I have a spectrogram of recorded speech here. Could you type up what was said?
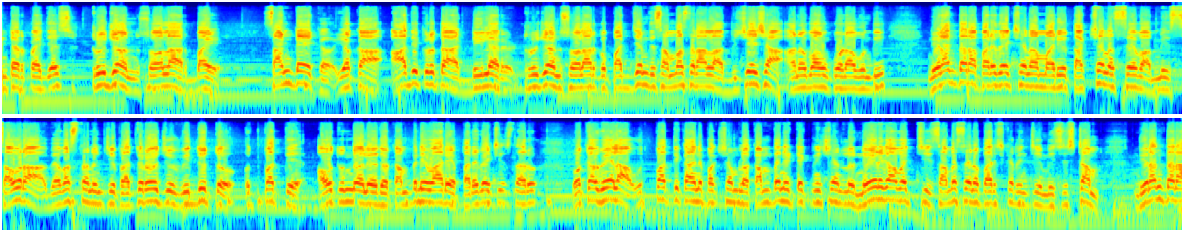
enterprises Truzon solar by Suntek యొక్క అధికృత డీలర్ ట్రూజోన్ సోలార్కు పద్దెనిమిది సంవత్సరాల విశేష అనుభవం కూడా ఉంది. నిరంతర పర్యవేక్షణ మరియు తక్షణ సేవ మీ సౌర వ్యవస్థ నుంచి ప్రతిరోజు విద్యుత్ ఉత్పత్తి అవుతుందో లేదో కంపెనీ వారే పర్యవేక్షిస్తారు. ఒకవేళ ఉత్పత్తి కాని పక్షంలో కంపెనీ టెక్నీషియన్లు నేరుగా వచ్చి సమస్యను పరిష్కరించి మీ సిస్టమ్ నిరంతర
